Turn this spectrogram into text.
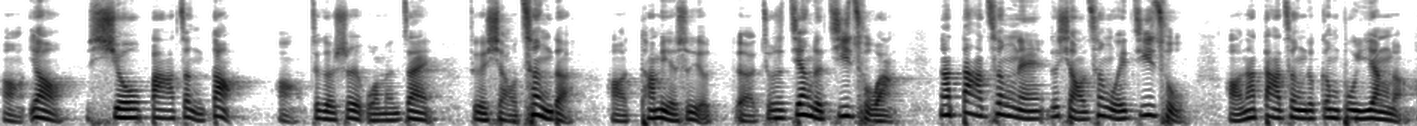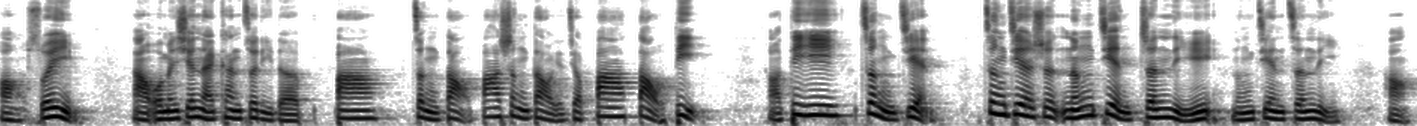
啊，要修八正道啊，这个是我们在这个小乘的啊，他们也是有呃，就是这样的基础啊。那大乘呢，这小乘为基础，好，那大乘就更不一样了哈。所以啊，我们先来看这里的八正道、八圣道，也叫八道地。啊，第一正见，正见是能见真理，能见真理。啊，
